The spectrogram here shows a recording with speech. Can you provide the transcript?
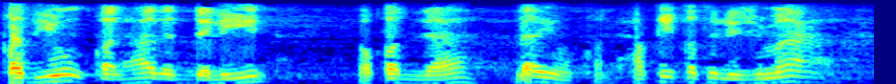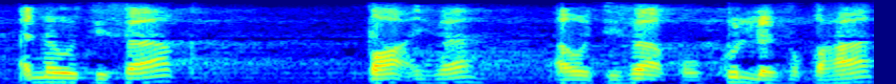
قد ينقل هذا الدليل وقد لا لا ينقل. حقيقة الإجماع أنه اتفاق طائفة أو اتفاق كل الفقهاء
